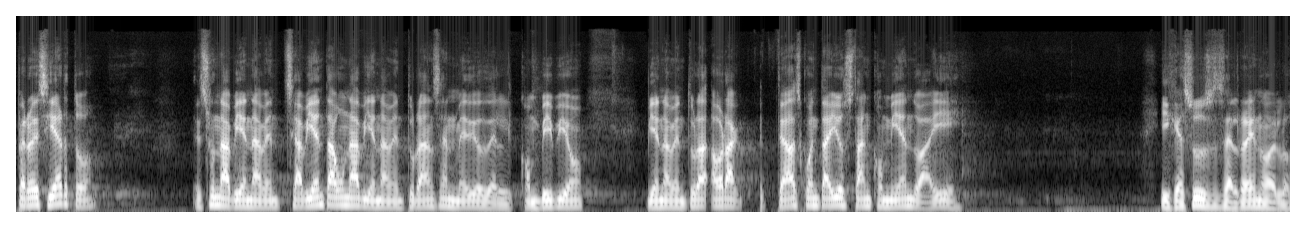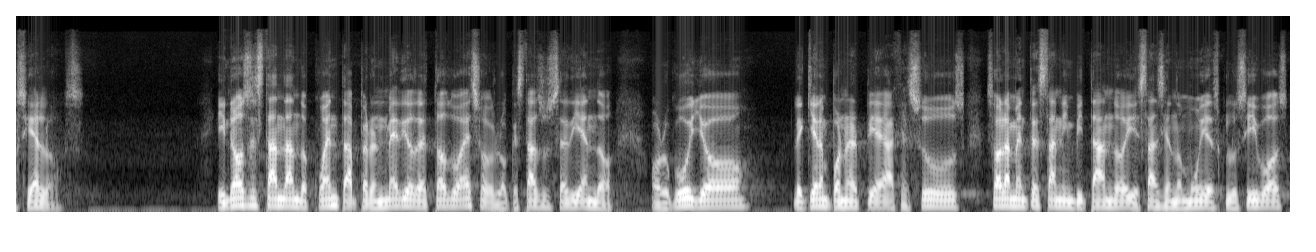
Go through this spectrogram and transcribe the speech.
Pero es cierto, es una se avienta una bienaventuranza en medio del convivio. Bienaventura Ahora, te das cuenta, ellos están comiendo ahí. Y Jesús es el reino de los cielos. Y no se están dando cuenta, pero en medio de todo eso, lo que está sucediendo, orgullo, le quieren poner pie a Jesús, solamente están invitando y están siendo muy exclusivos.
